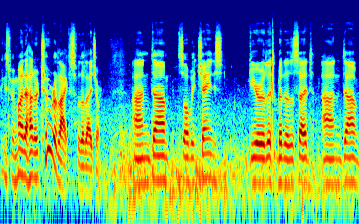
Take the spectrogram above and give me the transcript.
because we might have had her too relaxed for the Leger. And um, so we changed gear a little bit, as I said, and um,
